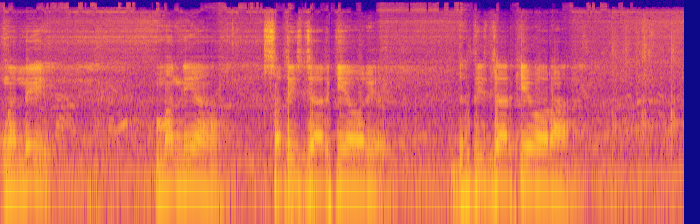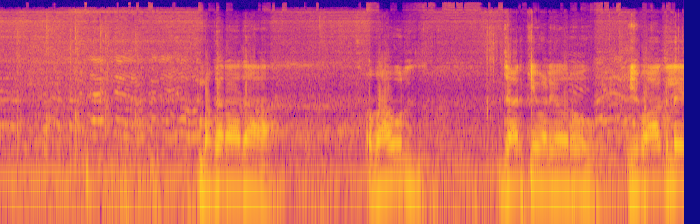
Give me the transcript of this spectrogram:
ತಾಲೂಕಿನಲ್ಲಿ ಮಾನ್ಯ ಸತೀಶ್ ಜಾರಕಿಹೊಳಿ ಸತೀಶ್ ಅವರ ಮಗರಾದ ರಾಹುಲ್ ಜಾರಕಿಹೊಳಿಯವರು ಇವಾಗಲೇ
